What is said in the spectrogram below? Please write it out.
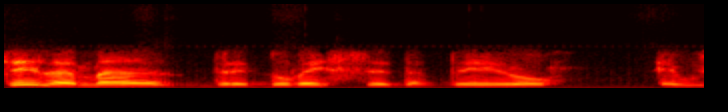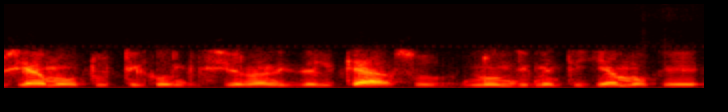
se la madre dovesse davvero e usiamo tutti i condizionali del caso. Non dimentichiamo che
